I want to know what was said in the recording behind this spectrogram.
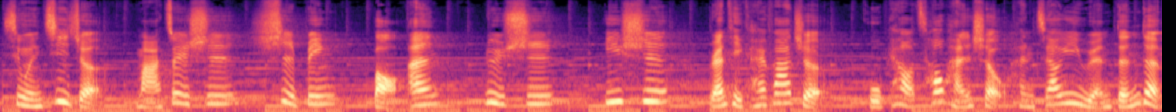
新闻记者、麻醉师、士兵、保安、律师、医师、软体开发者。股票操盘手和交易员等等，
